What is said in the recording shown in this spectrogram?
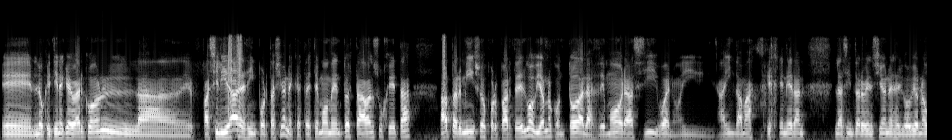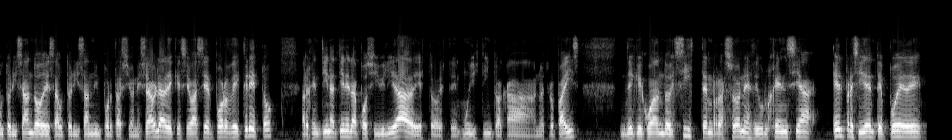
eh, lo que tiene que ver con las facilidades de importaciones que hasta este momento estaban sujetas a permisos por parte del gobierno con todas las demoras y bueno, y ainda más que generan las intervenciones del gobierno autorizando o desautorizando importaciones. Se habla de que se va a hacer por decreto. Argentina tiene la posibilidad, esto este, es muy distinto acá a nuestro país, de que cuando existen razones de urgencia, el presidente puede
